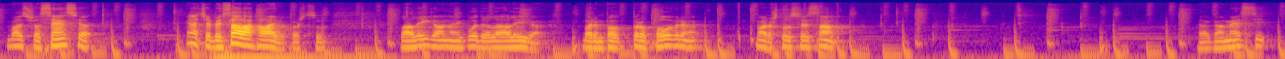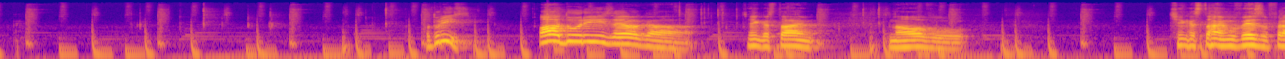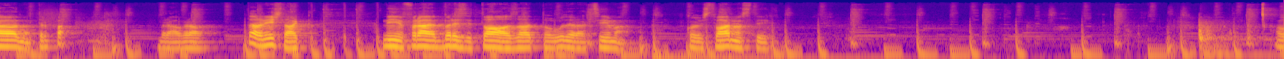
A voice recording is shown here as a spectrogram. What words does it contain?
Bacit ću Asensija. Inače, bez Salah, ali pošto su La Liga, ona nek bude La Liga. Barem prvo polovreme. Moraš tu sve sam. Da ga Messi. A Duriz! A Duriz, evo ga! Čim ga stavim na ovu... Čim ga stavim u vezu, fraja odmah trpa. Bravo, bravo. Dobro, ništa, nije fraje brzi to, zato udarac ima. Koji u stvarnosti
